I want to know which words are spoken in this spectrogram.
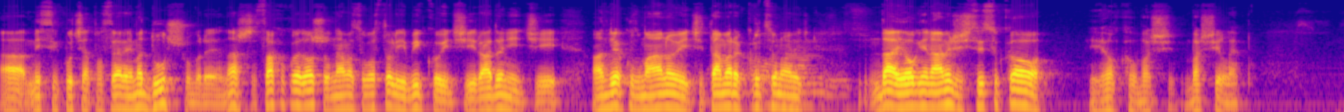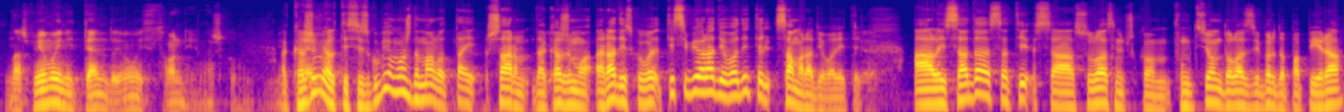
a, mislim kućna atmosfera ima dušu, bre. Znaš, svako ko je došao, nama su ostali i Biković, i Radonjić, i Andrija Kuzmanović, i Tamara Krucunović. Da, i Ognjen Amidžić, svi su kao, jo, kao baš, baš i lepo. Znaš, mi imamo i Nintendo, imamo i Sony, znaš, kao, A kaži mi, ali ti si izgubio možda malo taj šarm, da kažemo, radijskog, ti si bio radiovoditelj, samo radiovoditelj. Ali sada sa, ti, sa suvlasničkom funkcijom dolazi brdo papira,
